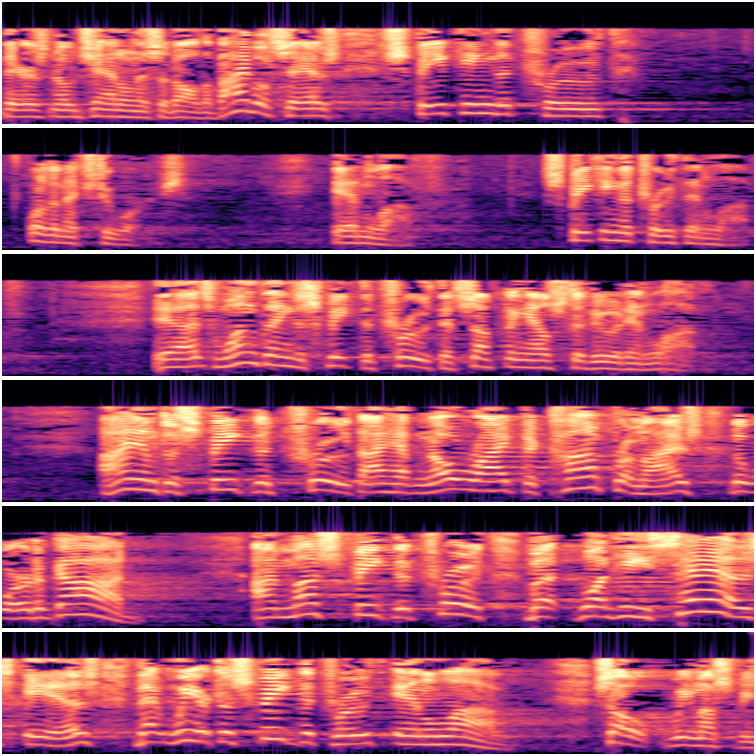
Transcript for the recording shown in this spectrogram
There is no gentleness at all. The Bible says, "Speaking the truth what are the next two words? In love. Speaking the truth in love. Yeah, it's one thing to speak the truth, it's something else to do it in love. I am to speak the truth. I have no right to compromise the Word of God. I must speak the truth, but what he says is that we are to speak the truth in love. So we must be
